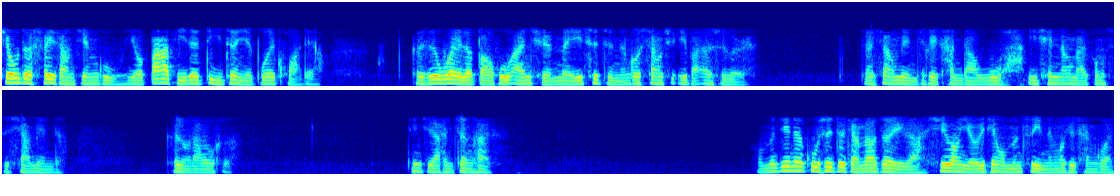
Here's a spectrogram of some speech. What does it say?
修得非常坚固，有八级的地震也不会垮掉，可是为了保护安全，每一次只能够上去一百二十个人，在上面你就可以看到哇，一千两百公尺下面的科罗拉多河，听起来很震撼。我们今天的故事就讲到这里了，希望有一天我们自己能够去参观。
